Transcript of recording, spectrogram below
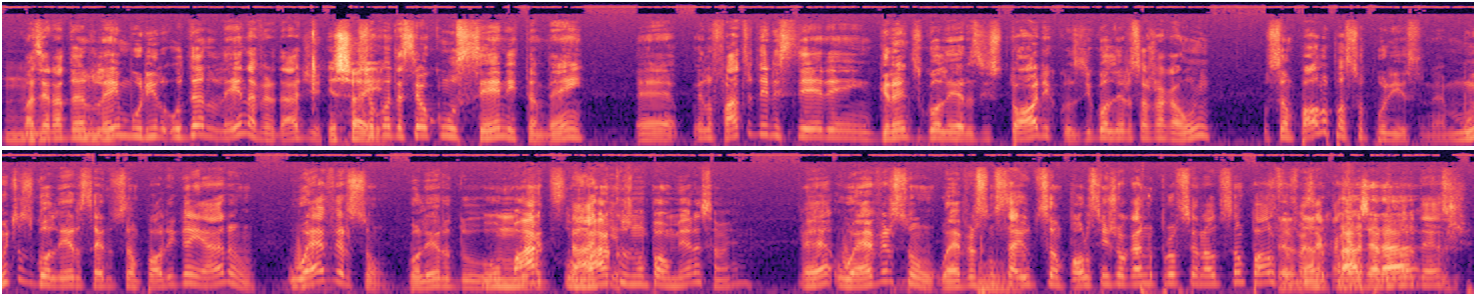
Hum, mas era Darley, Murilo. O Darley, na verdade, Isso aí. aconteceu com o Ceni também. É, pelo fato deles serem grandes goleiros históricos e goleiro só joga um, o São Paulo passou por isso, né? Muitos goleiros saíram do São Paulo e ganharam. O Everson, goleiro do. O, Mar... do o Marcos no Palmeiras também. É, o Everson. O Everson saiu do São Paulo sem jogar no profissional do São Paulo. foi fazer Fernando a carreira Praz era, Nordeste.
